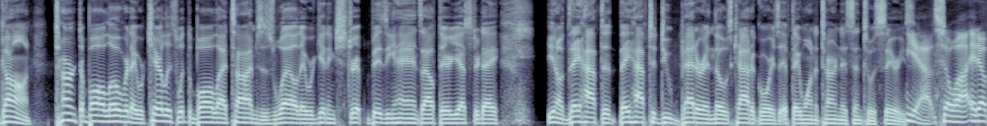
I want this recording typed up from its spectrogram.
gone turned the ball over. They were careless with the ball at times as well. They were getting stripped, busy hands out there yesterday. You know they have to they have to do better in those categories if they want to turn this into a series. Yeah. So uh, it uh,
